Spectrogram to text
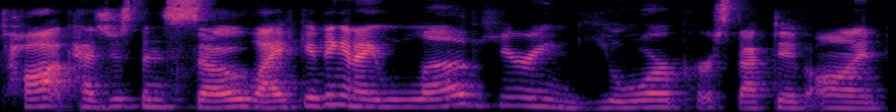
talk has just been so life-giving and I love hearing your perspective on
